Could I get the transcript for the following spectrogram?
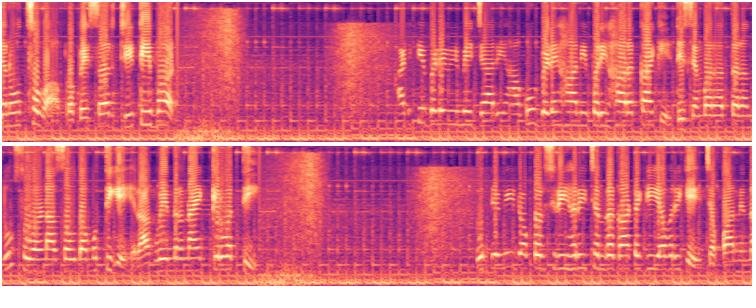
ಜನೋತ್ಸವ, ಪ್ರೊಫೆಸರ್ ಜಿಟಿ ಭಟ್. ಅಡಿಕೆ ಬೆಳೆ ವಿಮೆ ಜಾರಿ ಹಾಗೂ ಬೆಳೆ ಹಾನಿ ಪರಿಹಾರಕ್ಕಾಗಿ ಡಿಸೆಂಬರ್ ಹತ್ತರಂದು ಸುವರ್ಣ ಸೌಧ ಮುತ್ತಿಗೆ ರಾಘವೇಂದ್ರ ನಾಯ್ಕ್ ಕಿರುವತ್ತಿ. ಉದ್ಯಮಿ ಡಾಕ್ಟರ್ ಶ್ರೀಹರಿ ಚಂದ್ರ ಘಾಟಗಿ ಅವರಿಗೆ ಜಪಾನಿನ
